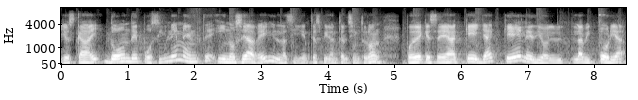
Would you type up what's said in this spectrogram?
Io Sky, donde posiblemente, y no sea Bailey la siguiente aspirante al cinturón, puede que sea aquella que le dio la victoria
